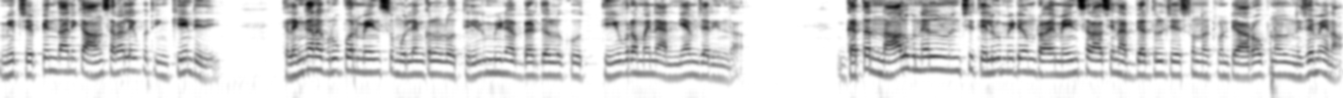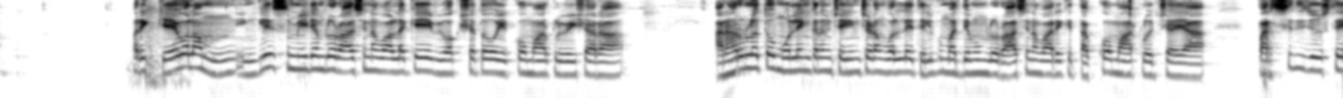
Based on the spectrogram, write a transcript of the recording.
మీరు చెప్పిన దానికి ఆన్సరా లేకపోతే ఇంకేంటిది? తెలంగాణ గ్రూప్ వన్ మెయిన్స్ మూల్యాంకనంలో తెలుగు మీడియం అభ్యర్థులకు తీవ్రమైన అన్యాయం జరిగిందా? గత నాలుగు నెలల నుంచి తెలుగు మీడియం మెయిన్స్ రాసిన అభ్యర్థులు చేస్తున్నటువంటి ఆరోపణలు నిజమేనా? మరి కేవలం ఇంగ్లీష్ మీడియంలో రాసిన వాళ్ళకే వివక్షతో ఎక్కువ మార్కులు వేశారా? అనర్హులతో మూల్యాంకనం చేయించడం వల్లే తెలుగు మాధ్యమంలో రాసిన వారికి తక్కువ మార్కులు వచ్చాయా? పరిస్థితి చూస్తే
